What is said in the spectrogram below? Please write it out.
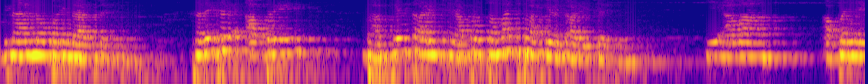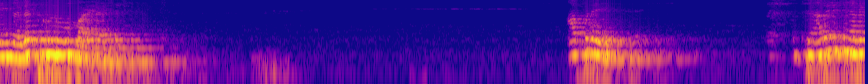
જ્ઞાનનો ભંડાર છે, ખરેખર આપણે ભાગ્યશાળી છે આપણો સમાજ ભાગ્યશાળી છે, કે આવા આપણને જગતગુરુ મળ્યા છે. આપણે જ્યારે જ્યારે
